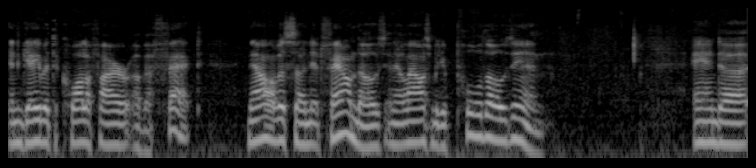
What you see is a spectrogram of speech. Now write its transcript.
and gave it the qualifier of effect, now all of a sudden it found those and allows me to pull those in. And uh,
